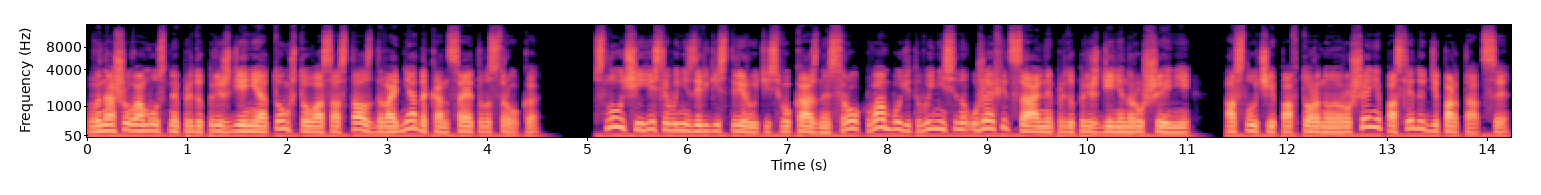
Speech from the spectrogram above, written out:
Выношу вам устное предупреждение о том, что у вас осталось два дня до конца этого срока. В случае, если вы не зарегистрируетесь в указанный срок, вам будет вынесено уже официальное предупреждение о нарушении, а в случае повторного нарушения последует депортация.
